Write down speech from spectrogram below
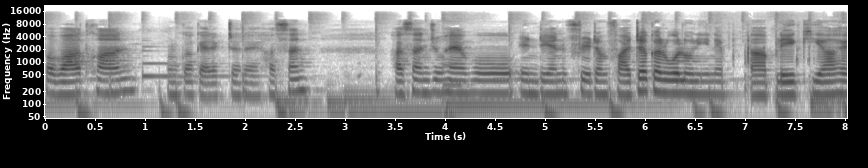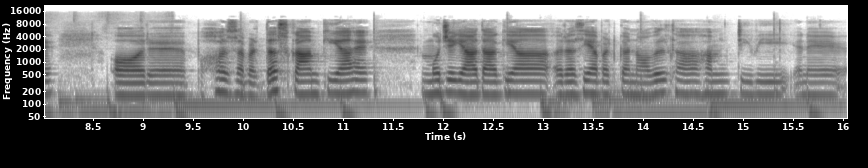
فواد خان، ان کا کیریکٹر ہے حسن۔ حسن جو ہیں وہ انڈین فریڈم فائٹر کا رول انہیں نے پلے کیا ہے۔ اور بہت زبردست کام کیا ہے۔ مجھے یاد آ گیا، رضیہ بٹ کا ناول تھا، ہم ٹی وی نے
